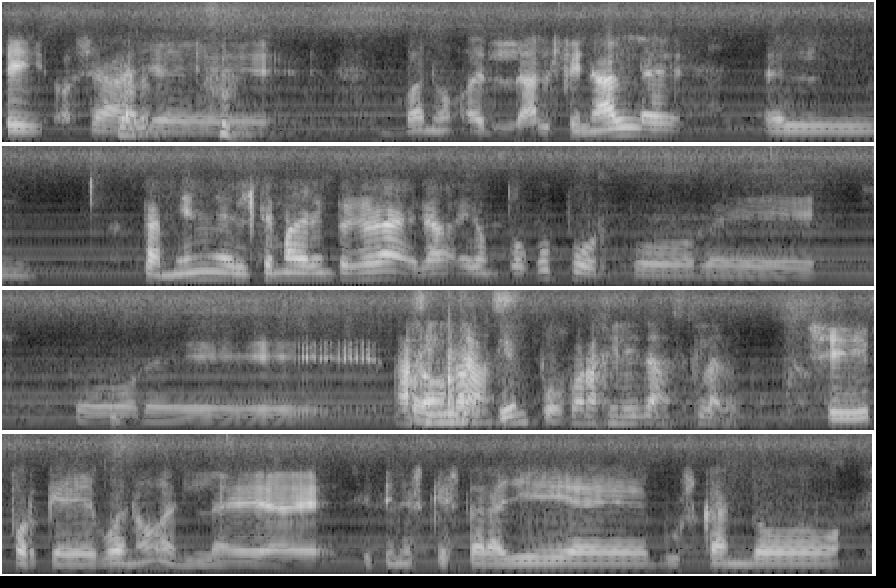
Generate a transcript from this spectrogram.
Sí, o sea, Claro. eh, bueno, el- al final eh, el- también el tema de la impresora era, era un poco por por, eh, por, eh, Agilidad. tiempo. Por agilidad, claro. Sí, porque bueno, el, eh, si tienes que estar allí eh, buscando ¿Dónde te lo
